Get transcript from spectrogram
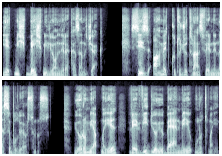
75 milyon lira kazanacak. Siz Ahmet Kutucu transferini nasıl buluyorsunuz? Yorum yapmayı ve videoyu beğenmeyi unutmayın.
